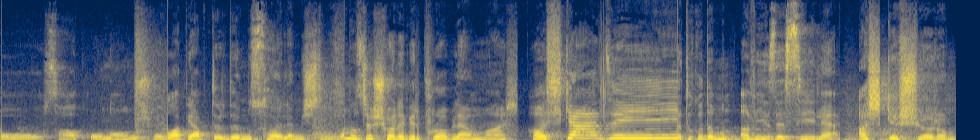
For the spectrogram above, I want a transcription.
Oo saat 10 olmuş ve dolap yaptırdığımı söylemiştim. Yalnızca şöyle bir problem var. Hoş geldin. Yatak odamın avizesiyle aşk yaşıyorum.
